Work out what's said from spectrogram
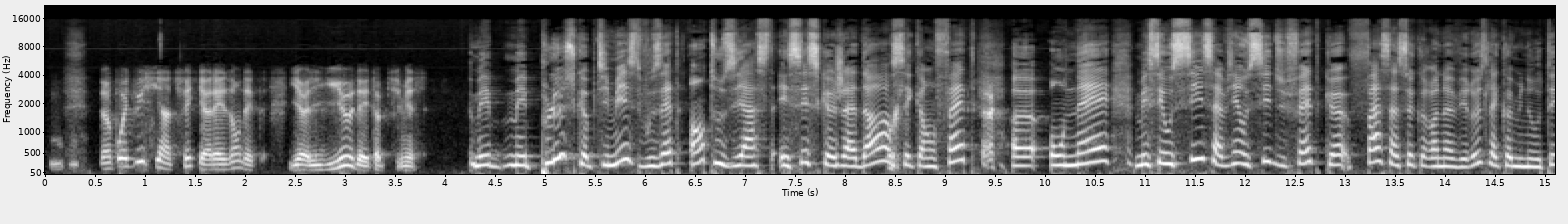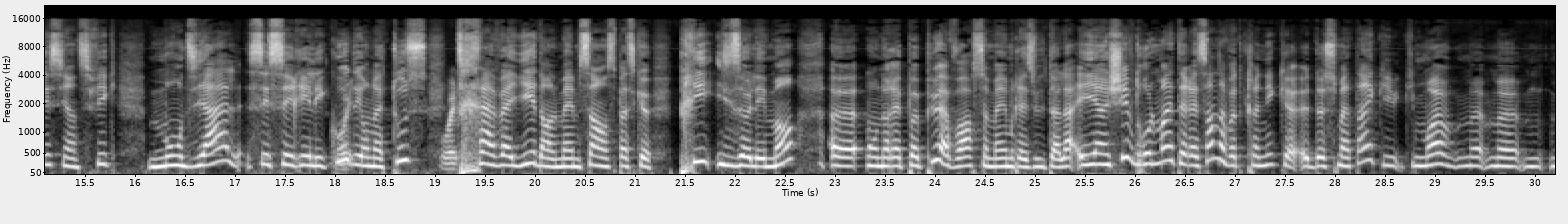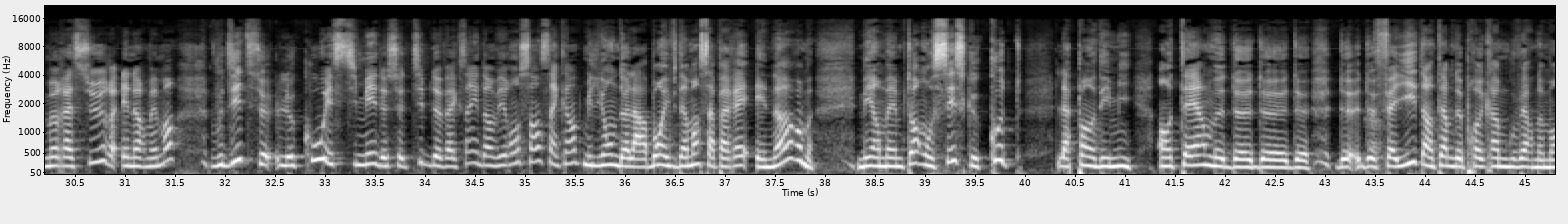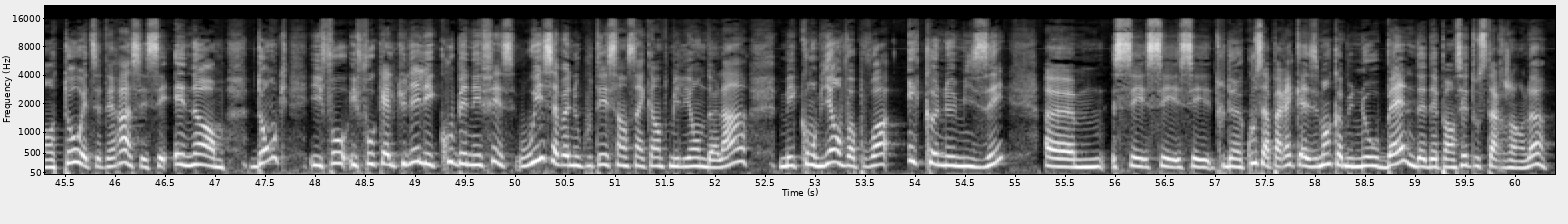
d'un point de vue scientifique, il y a raison d'être, il y a lieu d'être optimiste. Mais, mais plus qu'optimiste, vous êtes enthousiaste. Et c'est ce que j'adore, c'est qu'en fait, euh, on est, mais c'est aussi, ça vient aussi du fait que face à ce coronavirus, la communauté scientifique mondiale s'est serré les coudes et on a tous travaillé dans le même sens parce que pris isolément, euh, on n'aurait pas pu avoir ce même résultat-là. Et il y a un chiffre drôlement intéressant dans votre chronique euh, de ce matin qui, qui moi, me, me, me rassure énormément. Vous dites ce, le coût estimé de ce type de vaccin est d'environ 150 millions de dollars. Bon, évidemment, ça paraît énorme, mais en même temps, on sait ce que coûte la pandémie en termes de, de, de, de, de faillite, en termes de programmes gouvernementaux, etc. C'est, c'est énorme. Donc, il faut, il faut calculer les coûts-bénéfices. Oui, ça va nous coûter 150 millions de dollars, mais combien on va pouvoir économiser? Euh, c'est, c'est, c'est, tout d'un coup, ça paraît quasiment comme une aubaine de dépenser tout cet argent-là.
